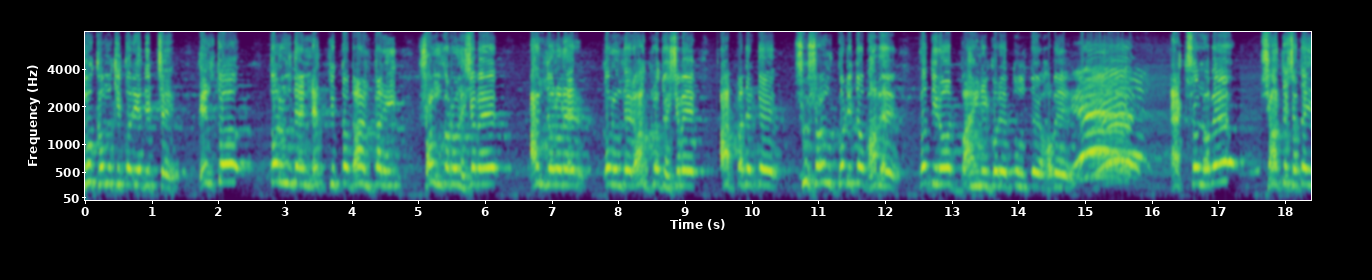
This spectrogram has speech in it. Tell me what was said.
মুখোমুখি করিয়ে দিচ্ছে। কিন্তু তরুণদের নেতৃত্ব দানকারী সংগঠন হিসেবে আন্দোলনের তরুণদের অগ্রজ হিসেবে আপনাদেরকে সুসংগঠিতভাবে প্রতিরোধ বাহিনী গড়ে তুলতে হবে। অ্যাকশন হবে সাথে সাথেই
